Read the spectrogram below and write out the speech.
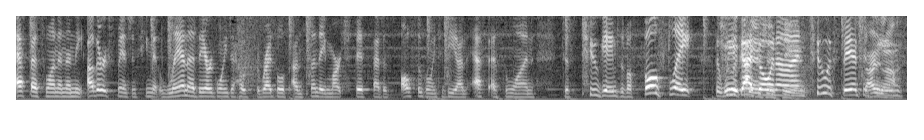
FS1, and then the other expansion team, Atlanta, they are going to host the Red Bulls on Sunday, March 5th. That is also going to be on FS1. Just two games of a full slate that Two we've got going on. teams. Two expansion Starting teams.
